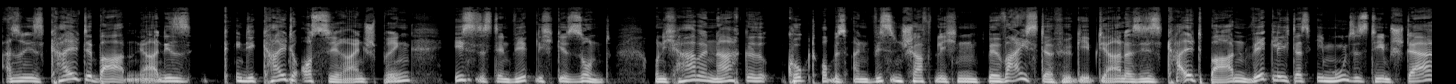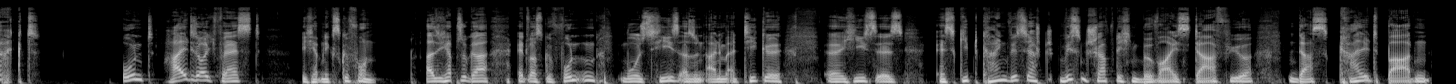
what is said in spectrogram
Also dieses kalte Baden, ja, dieses in die kalte Ostsee reinspringen, ist es denn wirklich gesund? Und ich habe nachgeguckt, ob es einen wissenschaftlichen Beweis dafür gibt, ja, dass dieses Kaltbaden wirklich das Immunsystem stärkt. Und haltet euch fest, ich habe nichts gefunden. Also ich habe sogar etwas gefunden, wo es hieß, also in einem Artikel äh, hieß es, es gibt keinen wissenschaftlichen Beweis dafür, dass Kaltbaden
